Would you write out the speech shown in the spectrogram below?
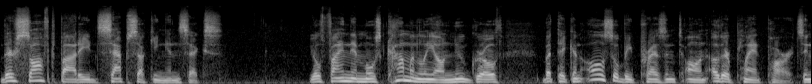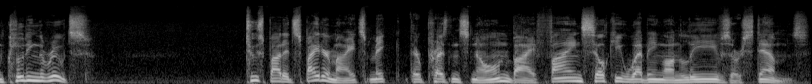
They're soft-bodied, sap-sucking insects. You'll find them most commonly on new growth, but they can also be present on other plant parts, including the roots. Two-spotted spider mites make their presence known by fine silky webbing on leaves or stems,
